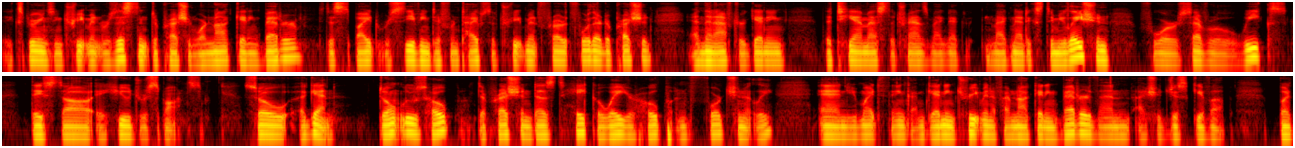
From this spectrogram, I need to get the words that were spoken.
experiencing treatment resistant depression were not getting better despite receiving different types of treatment for, for their depression. And then after getting the TMS, the transmagnetic stimulation, for several weeks, they saw a huge response. So, again, don't lose hope. Depression does take away your hope, unfortunately. And you might think, I'm getting treatment. If I'm not getting better, then I should just give up but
